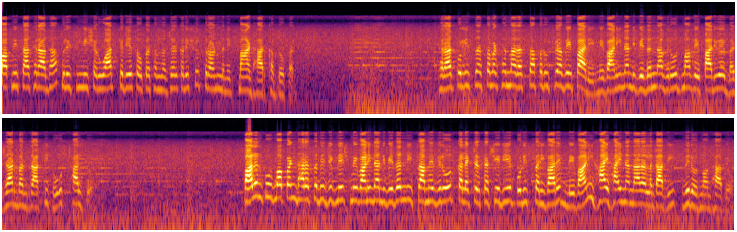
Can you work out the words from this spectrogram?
આપની સાથે રાધા. બુલેટિનની શરૂઆત કરીએ. સૌપ્રથમ નજર કરીશું ત્રણ મિનિટમાં અઢાર ખબરો પર. થરાદ પોલીસના સમર્થનમાં રસ્તા પર ઉતર્યા વેપારી. મેવાણીના નિવેદનના વિરોધમાં વેપારીઓએ બજાર બંધ રાખી રોષ ઠાલવ્યો. પાલનપુરમાં પણ ધારાસભ્ય જિગ્નેશ મેવાણીના નિવેદનની સામે વિરોધ. કલેક્ટર કચેરીએ પોલીસ પરિવારે મેવાણી હાય હાયના નારા લગાવી વિરોધ નોંધાવ્યો.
